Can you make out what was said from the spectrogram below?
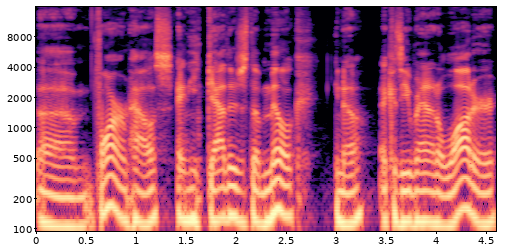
um, farmhouse, and he gathers the milk. You know, because he ran out of water.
